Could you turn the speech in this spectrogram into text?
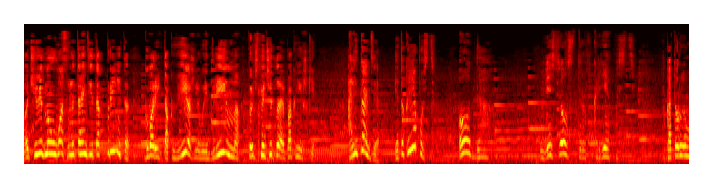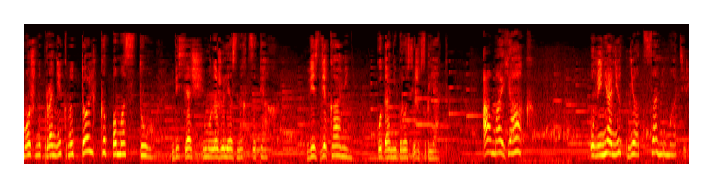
Очевидно, у вас в Литандии так принято говорить так вежливо и длинно, точно читая по книжке. А Литандия — это крепость? О, да. Весь остров — крепость, в которую можно проникнуть только по мосту, висящему на железных цепях. Везде камень, куда не бросишь взгляд. А маяк? У меня нет ни отца, ни матери.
